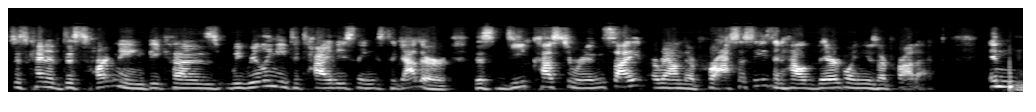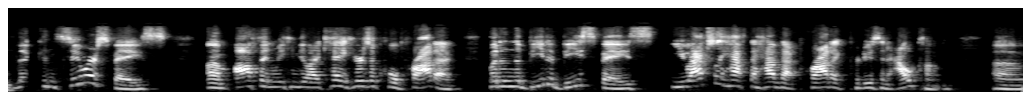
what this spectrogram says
just kind of disheartening because we really need to tie these things together this deep customer insight around their processes and how they're going to use our product. In the consumer space, um, often we can be like, hey, here's a cool product. But in the B2B space, you actually have to have that product produce an outcome. Uh,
